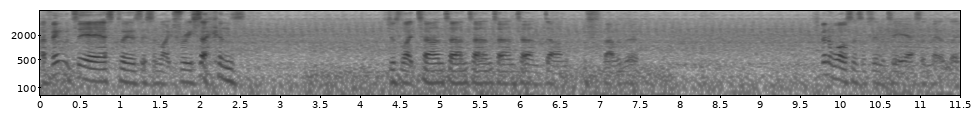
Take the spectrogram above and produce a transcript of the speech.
I think the TAS clears this in like three seconds. Just like turn, turn, turn, turn, turn, done. that was it. It's been a while since I've seen the TAS, admittedly.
